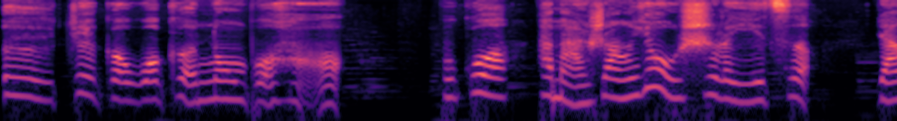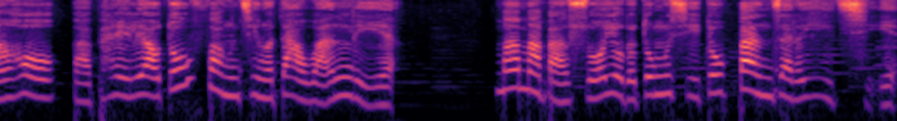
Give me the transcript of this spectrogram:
呃，这个我可弄不好。不过他马上又试了一次，然后把配料都放进了大碗里。妈妈把所有的东西都拌在了一起，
